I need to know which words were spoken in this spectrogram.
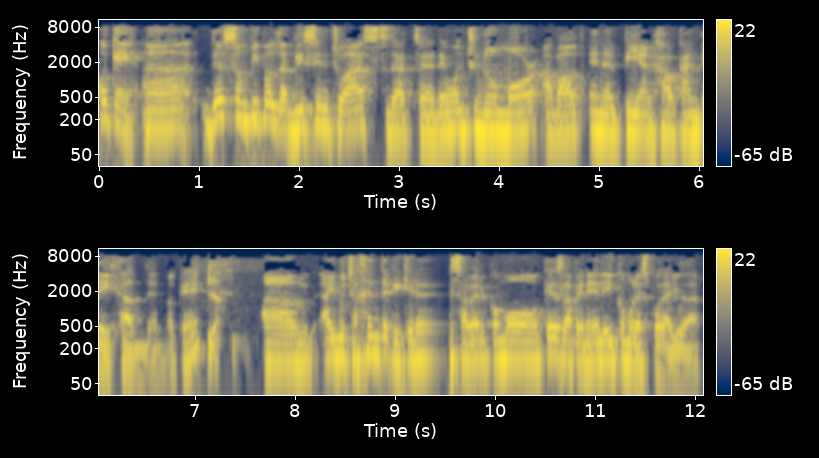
Okay, uh, there's some people that listen to us that uh, they want to know more about NLP and how can they help them, okay? Yeah. Um, hay mucha gente que quiere saber cómo, qué es la PNL y cómo les puede ayudar.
